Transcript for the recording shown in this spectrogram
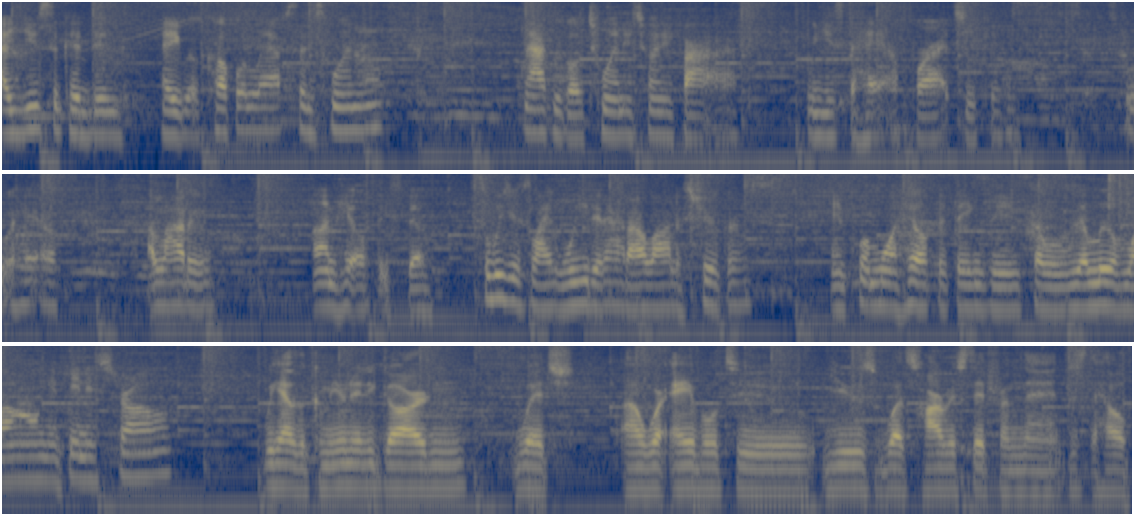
I used to could do maybe a couple laps in swimming. Now I can go 20, 25. We used to have fried chicken. We would have a lot of unhealthy stuff. So we just like weeded out a lot of sugars and put more healthy things in so we'll live long and finish strong. We have the community garden, which uh, we're able to use what's harvested from that just to help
